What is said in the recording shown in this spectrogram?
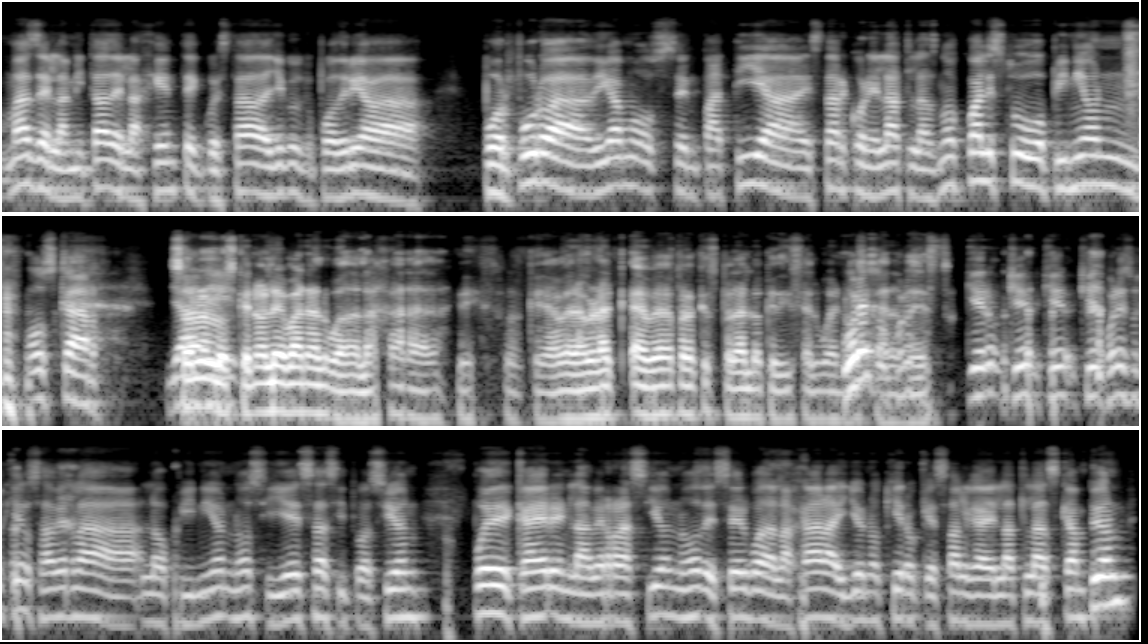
más de la mitad de la gente encuestada, yo creo que podría, por pura, digamos, empatía, estar con el Atlas, ¿no? ¿Cuál es tu opinión, Oscar? Solo de... los que no le van al Guadalajara, porque a ver, habrá, habrá que esperar lo que dice el bueno por eso, por de eso, esto. Quiero, quiero, quiero, por eso quiero saber la, la, opinión, ¿no? Si esa situación puede caer en la aberración, ¿no? De ser Guadalajara y yo no quiero que salga el Atlas campeón,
